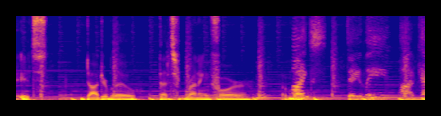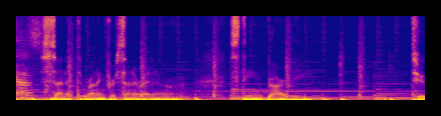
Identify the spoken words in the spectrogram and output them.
it's Dodger Blue that's running for Mike's Daily Podcast. Senate, running for Senate right now. Steve Garvey to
